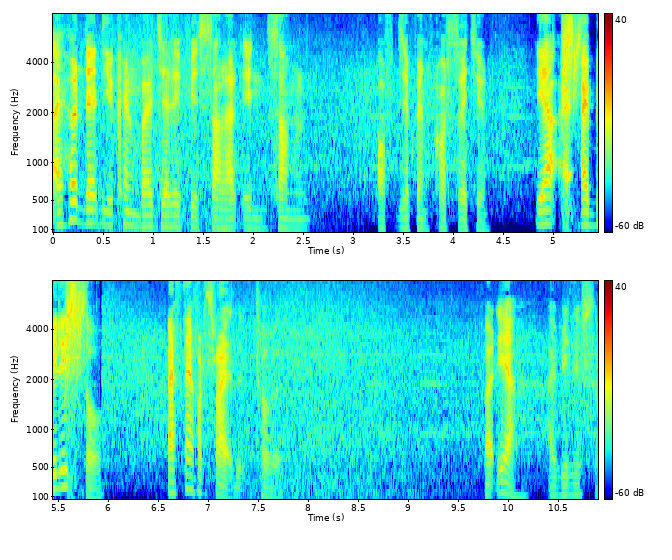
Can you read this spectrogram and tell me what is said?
I heard that you can buy jellyfish salad in some of Japan coast region. Yeah, I, I believe so. I've never tried it though. But yeah, I believe so.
